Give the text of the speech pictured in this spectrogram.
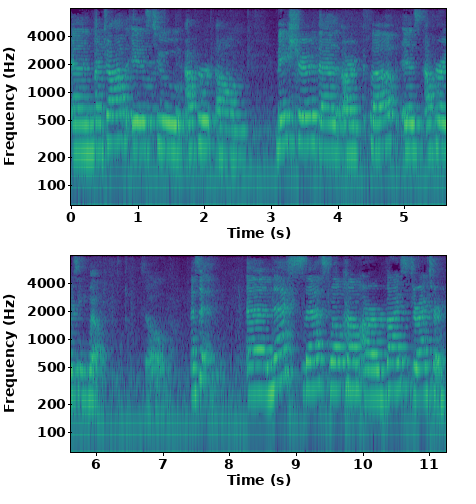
And my job is to oper- um, make sure that our club is operating well. So that's it. And next, let's welcome our vice director.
